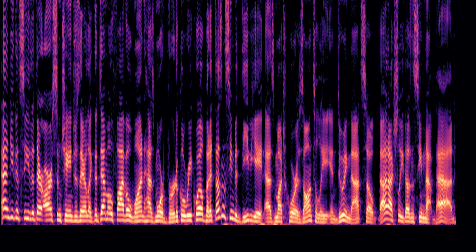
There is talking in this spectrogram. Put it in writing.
And you can see that there are some changes there, like the Demo 501 has more vertical recoil, but it doesn't seem to deviate as much horizontally in doing that, so that actually doesn't seem that bad.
